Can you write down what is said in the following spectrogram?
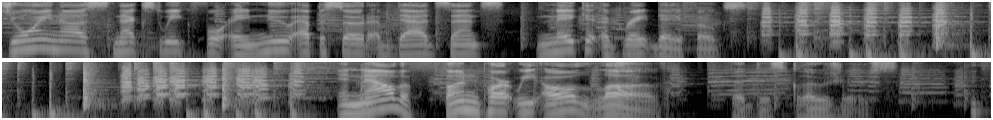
Join us next week for a new episode of Dad Sense. Make it a great day, folks. And now the fun part we all love, the disclosures.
